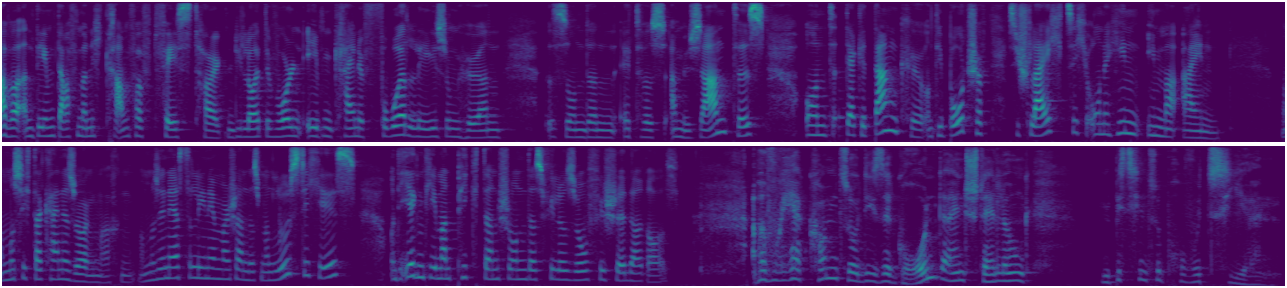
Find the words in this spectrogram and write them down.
aber an dem darf man nicht krampfhaft festhalten. Die Leute wollen eben keine Vorlesung hören, sondern etwas Amüsantes. Und der Gedanke und die Botschaft, sie schleicht sich ohnehin immer ein. Man muss sich da keine Sorgen machen. Man muss in erster Linie mal schauen, dass man lustig ist und irgendjemand pickt dann schon das Philosophische daraus. Aber woher kommt so diese Grundeinstellung, ein bisschen zu provozieren?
